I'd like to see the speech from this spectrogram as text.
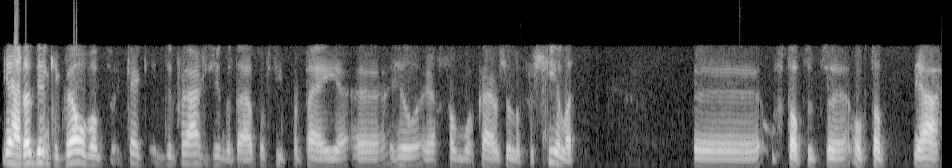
Ja, dat denk ik wel. Want kijk, de vraag is inderdaad of die partijen uh, heel erg van elkaar zullen verschillen. Uh, of dat het, of dat ja,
